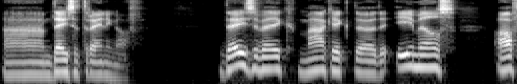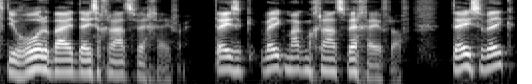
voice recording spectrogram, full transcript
uh, deze training af. Deze week maak ik de, de e-mails af die horen bij deze gratis weggever. Deze week maak ik mijn gratis weggever af. Deze week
